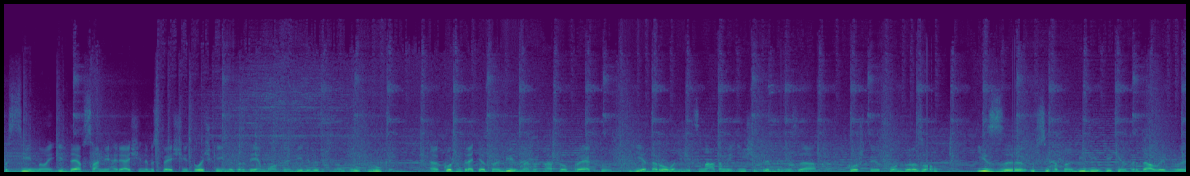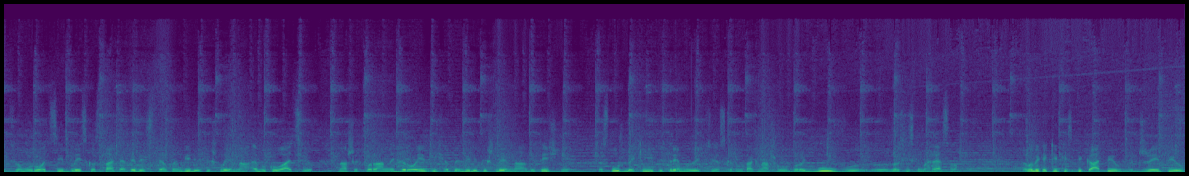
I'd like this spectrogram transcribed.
постійно йде в самі гарячі небезпечні точки, і ми передаємо автомобілі виключно з рук в руки. Е, Кожен третій автомобіль в межах нашого проекту є даровані меценатами, інші придбані за кошти фонду разом. Із е, усіх автомобілів, які ми передали в цьому році, близько 150 автомобілів пішли на евакуацію наших поранених героїв. Їх автомобілі пішли на дотичні служби, які підтримують, скажімо так, нашу боротьбу в- з російським агресором. Велика кількість пікапів, джипів,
